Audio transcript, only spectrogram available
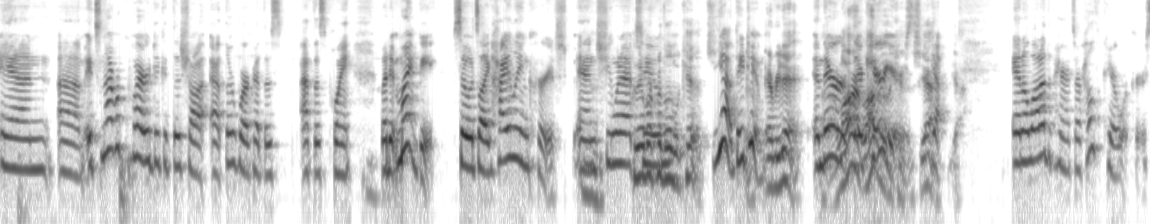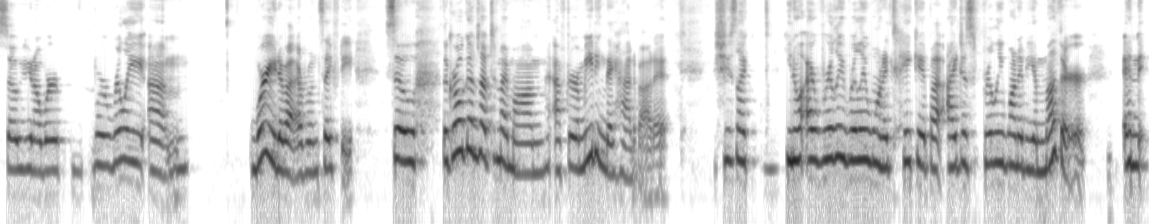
and um, it's not required to get the shot at their work at this at this point, but it might be. So it's like highly encouraged. And Mhm. she went out They to work with little kids. yeah, they do, Every day. and they're lot- they're a lot of little carriers. Yeah. yeah, Yeah. And a lot of the parents are healthcare workers. So you know we're we're really um, worried about everyone's safety. So the girl comes up to my mom after a meeting they had about it. She's like, you know, I really, really want to take it, but I just really want to be a mother. And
